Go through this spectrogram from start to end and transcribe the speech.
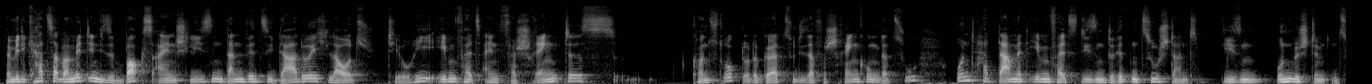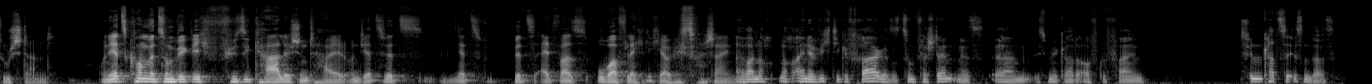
Wenn wir die Katze aber mit in diese Box einschließen, dann wird sie dadurch laut Theorie ebenfalls ein verschränktes Konstrukt oder gehört zu dieser Verschränkung dazu und hat damit ebenfalls diesen dritten Zustand, diesen unbestimmten Zustand. Und jetzt kommen wir zum wirklich physikalischen Teil. Und jetzt wird es jetzt wird's etwas oberflächlicher höchstwahrscheinlich. Aber noch, noch eine wichtige Frage, so zum Verständnis, ähm, ist mir gerade aufgefallen. Was für eine Katze ist denn das?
